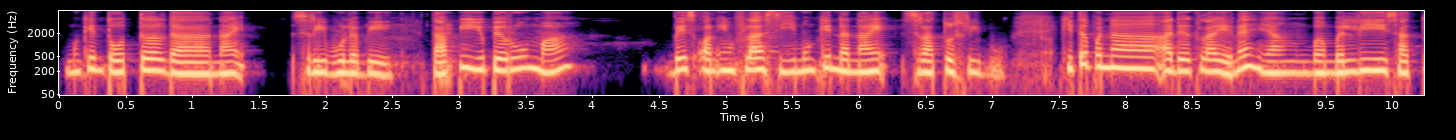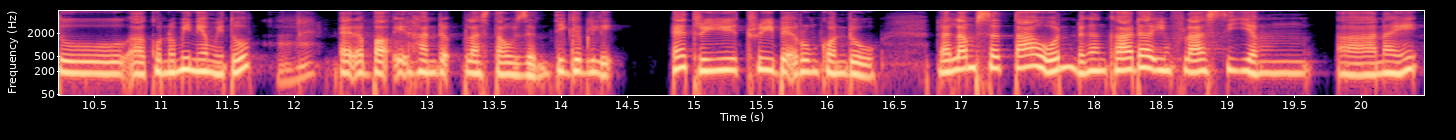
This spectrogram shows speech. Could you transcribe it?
mungkin total dah naik seribu lebih. Tapi you punya rumah based on inflasi mungkin dah naik 100 ribu. Kita pernah ada klien eh yang membeli satu uh, kondominium itu Mhm. at about 800 plus thousand, tiga bilik. Eh, three, three bedroom condo. Dalam setahun dengan kadar inflasi yang uh, naik,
